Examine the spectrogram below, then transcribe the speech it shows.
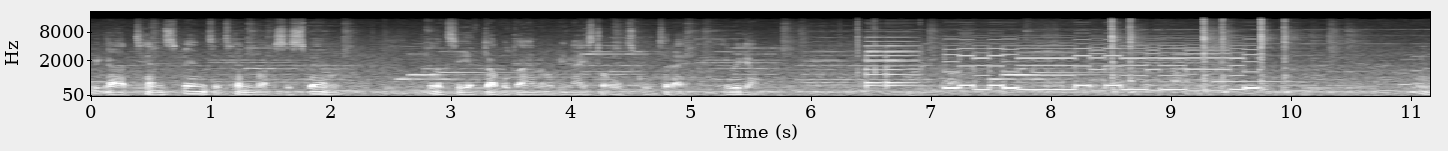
We got 10 spins at 10 bucks a spin. Let's see if double diamond will be nice to old school today. Here we go. Hmm.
